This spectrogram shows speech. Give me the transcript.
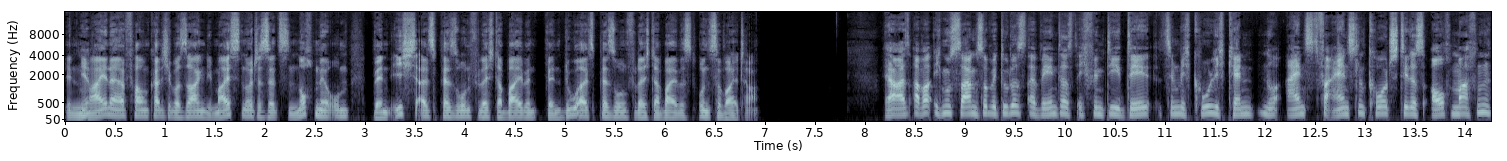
In ja. meiner Erfahrung kann ich aber sagen, die meisten Leute setzen noch mehr um, wenn ich als Person vielleicht dabei bin, wenn du als Person vielleicht dabei bist und so weiter. Ja, also, aber ich muss sagen, so wie du das erwähnt hast, ich finde die Idee ziemlich cool. Ich kenne nur eins vereinzelt Coaches, die das auch machen.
